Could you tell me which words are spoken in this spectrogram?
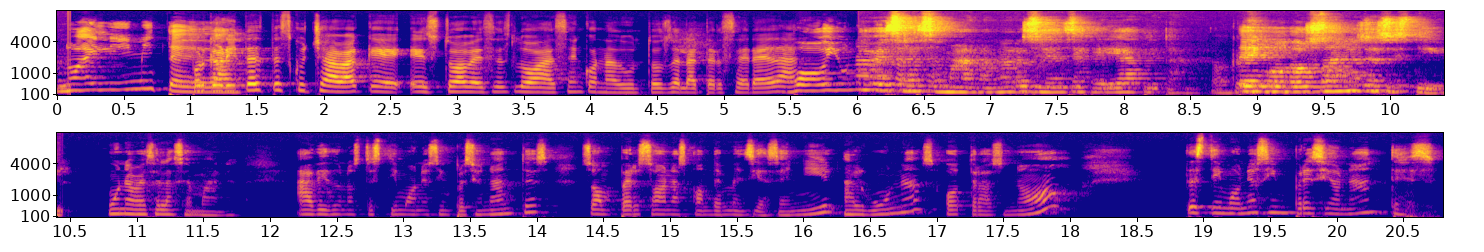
No hay límite. Porque edad. ahorita te escuchaba que esto a veces lo hacen con adultos de la tercera edad. Voy una vez a la semana a una residencia geriátrica. Ok. Tengo dos años de asistir. Una vez a la semana. Ha habido unos testimonios impresionantes. Son personas con demencia senil, algunas, otras no. Testimonios impresionantes.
